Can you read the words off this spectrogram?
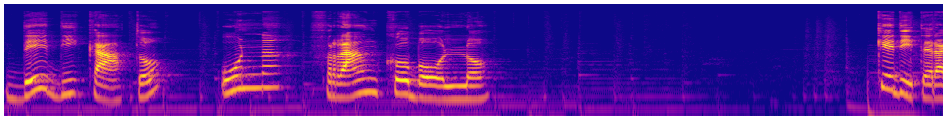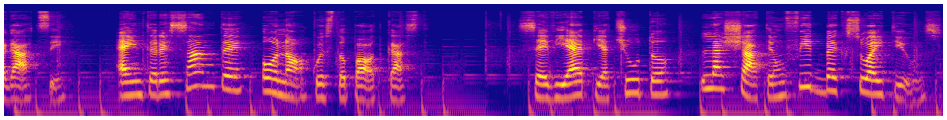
dedicato un francobollo. Che dite ragazzi? È interessante o no questo podcast? Se vi è piaciuto, lasciate un feedback su iTunes.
